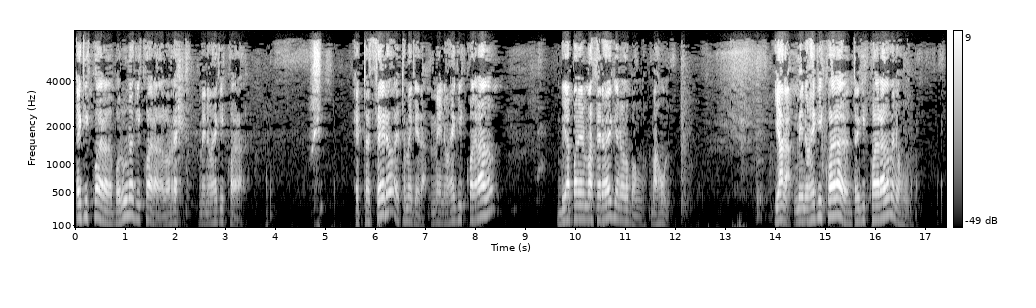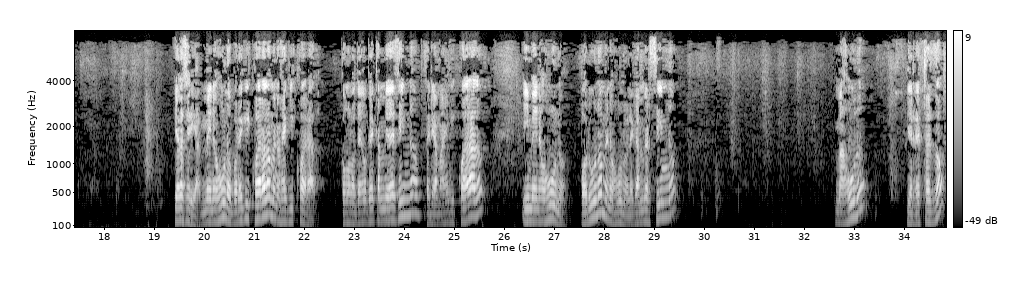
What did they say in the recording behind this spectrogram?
x cuadrado por 1, x cuadrado. Lo resto. Menos x cuadrado. Esto es 0, esto me queda menos x cuadrado. Voy a poner más 0x o no lo pongo. Más 1. Y ahora, menos x cuadrado entre x cuadrado menos 1. Y ahora sería menos 1 por x cuadrado menos x cuadrado. Como lo tengo que cambiar de signo, sería más x cuadrado. Y menos 1 por 1 menos 1. Le cambio el signo. Más 1. Y el resto es 2.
